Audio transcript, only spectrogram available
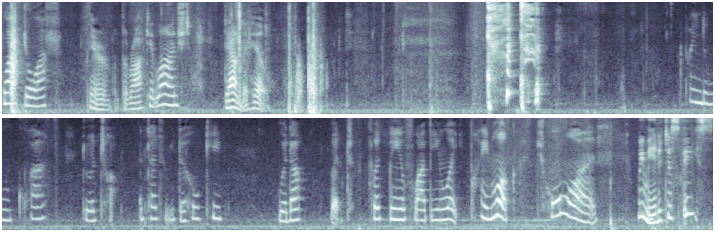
dropped off. There, the rocket launched down the hill. Find the wood cloth to the top and touch with the whole cape with up, but put me floppy and light. Pine, look, chores. We made it to space.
